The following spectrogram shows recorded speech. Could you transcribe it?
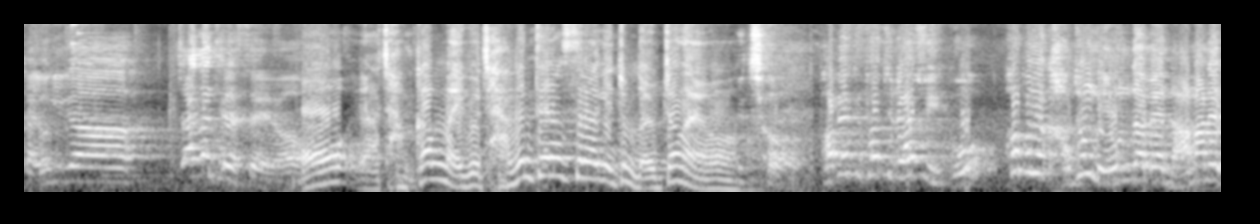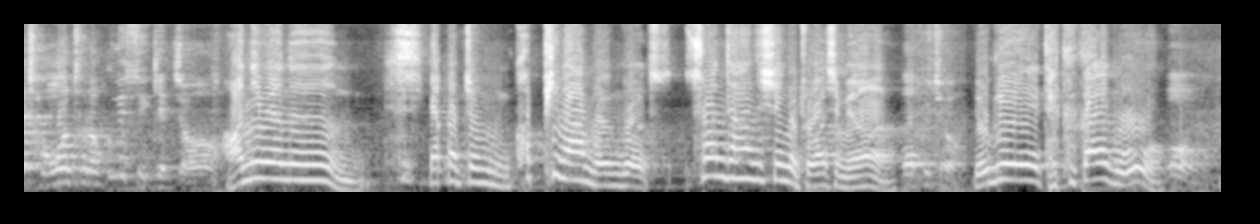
자 여기가 작은 테라스예요. 어? 야 잠깐만 이거 작은 테라스라기 좀 넓잖아요 그쵸. 바베큐 파티를 할 수 있고 화분을 가족 내온다면 나만의 정원처럼 꾸밀 수 있겠죠. 아니면은 약간 좀 커피나 뭐 이런 거 술 한잔 하시는 거 좋아하시면 어 그쵸. 여기에 데크 깔고 어.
